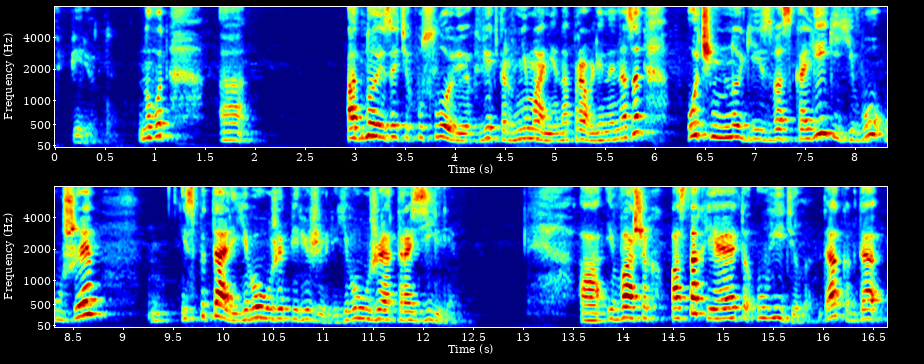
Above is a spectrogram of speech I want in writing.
вперед. Ну вот а, одно из этих условий, вектор внимания направленный назад, очень многие из вас, коллеги, его уже испытали, его уже пережили, его уже отразили. А, и в ваших постах я это увидела, да, когда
